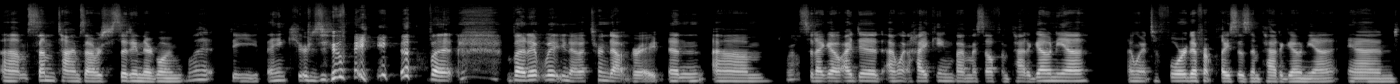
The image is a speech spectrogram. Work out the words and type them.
Um, sometimes I was just sitting there going, "What do you think you're doing?" but but it you know it turned out great. And um, where else did I go? I did. I went hiking by myself in Patagonia. I went to four different places in Patagonia and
